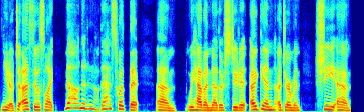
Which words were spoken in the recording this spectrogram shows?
you know, to us it was like, no, no, no, no. That's what the um. We have another student again, a German. She um,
